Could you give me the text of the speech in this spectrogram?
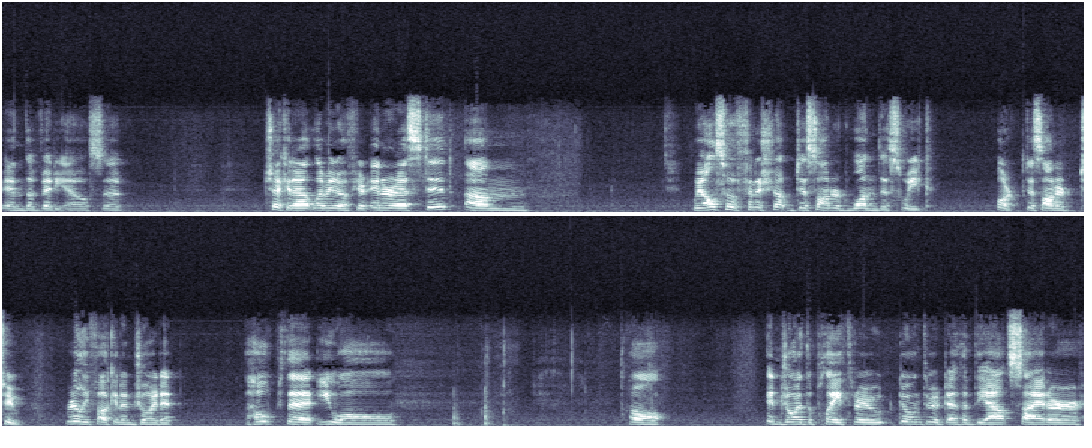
in the video, so check it out. Let me know if you're interested. Um, we also finished up Dishonored 1 this week, or Dishonored 2. Really fucking enjoyed it. Hope that you all all enjoyed the playthrough, going through Death of the Outsider,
